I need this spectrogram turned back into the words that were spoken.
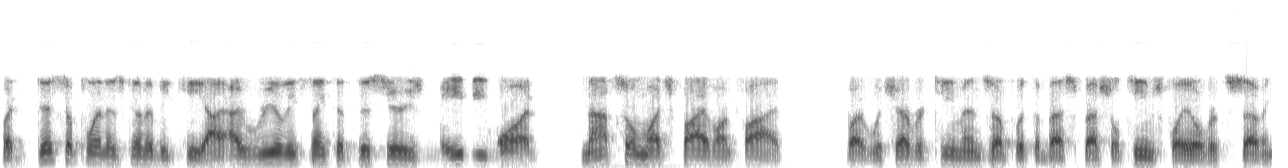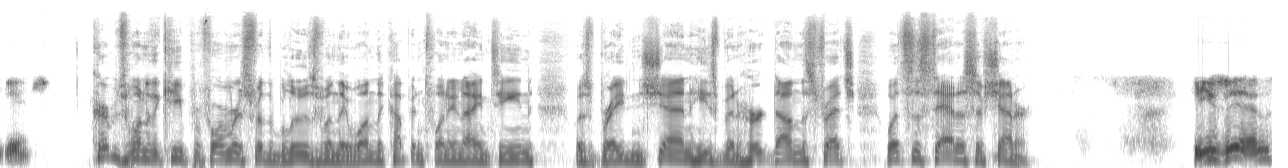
but discipline is going to be key. I, I really think that this series may be won not so much five on five, but whichever team ends up with the best special teams play over the seven games. Kerbs, one of the key performers for the Blues when they won the Cup in 2019 was Braden Schenn. He's been hurt down the stretch. What's the status of Schenner? He's in.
